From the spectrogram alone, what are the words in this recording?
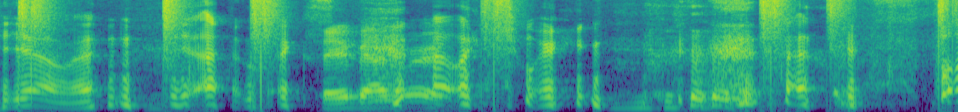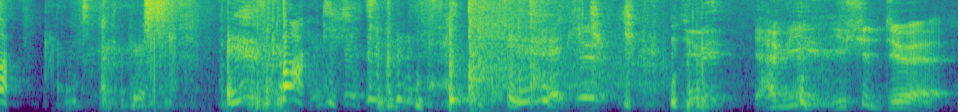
Yeah, man. Yeah, I like, Say a bad word. I like swearing. fuck. fuck. Dude, have you? You should do it.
